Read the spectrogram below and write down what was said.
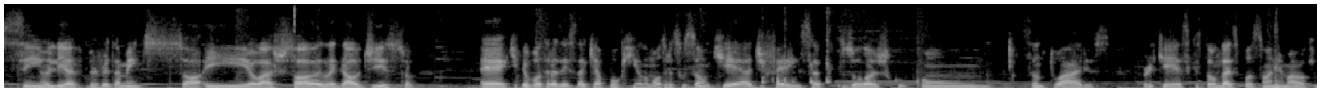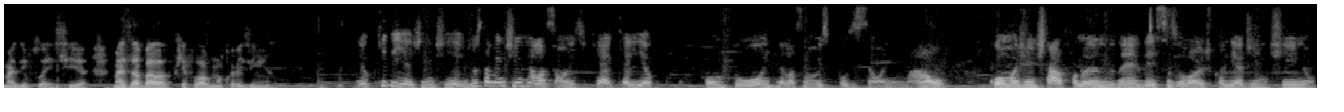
Sim, Olia, perfeitamente só. E eu acho só legal disso é que eu vou trazer isso daqui a pouquinho numa outra discussão que é a diferença do zoológico com santuários. Porque essa questão da exposição animal é o que mais influencia. Mas a Bala quer falar alguma coisinha. Eu queria, gente, justamente em relação a isso que a, que a Lia pontuou, em relação à exposição animal, como a gente estava falando, né, desse zoológico ali argentino,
